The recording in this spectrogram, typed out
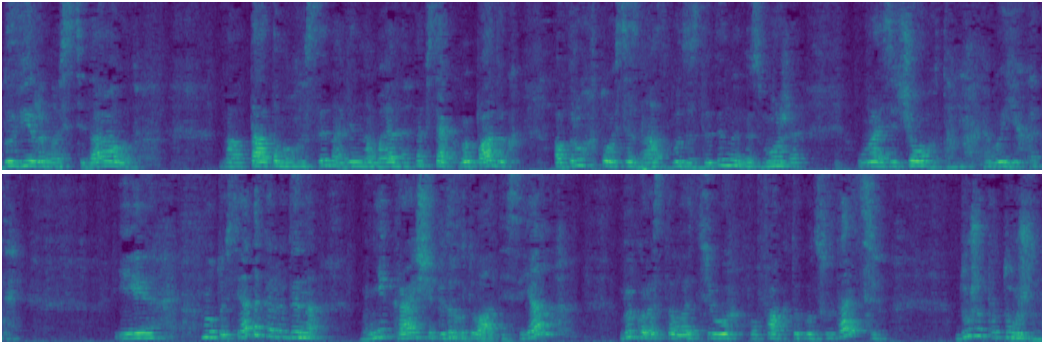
довіреності. Да, на тата мого сина, він на мене, на всякий випадок, а вдруг хтось із нас буде з дитиною не зможе у разі чого там виїхати. І ну, тобто я така людина, мені краще підготуватися. Я використала цю по факту консультацію дуже потужно.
